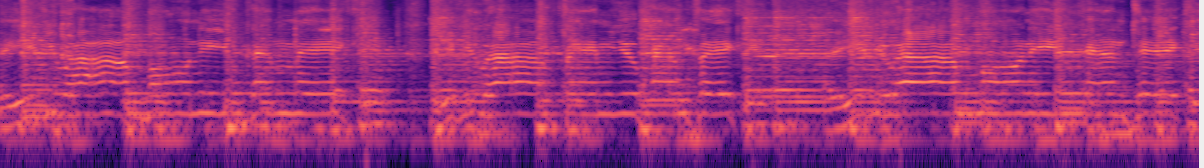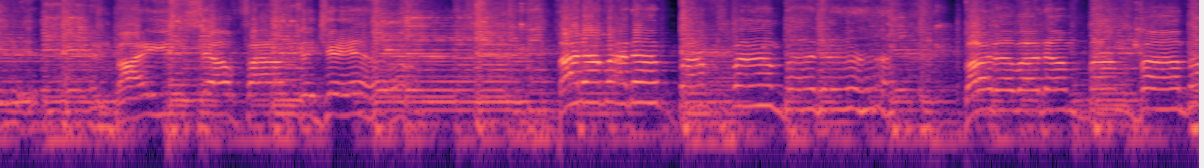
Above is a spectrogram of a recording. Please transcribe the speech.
If you have money, you can make it. If you have fame, you can fake it. If you have money, you can take it and buy yourself out to jail. Ba-da-ba-da-ba-ba-ba-da. Ba-da-ba-dum-bum-ba-ba-ba. Ba-da-ba-dum-bum-ba-ba-da.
